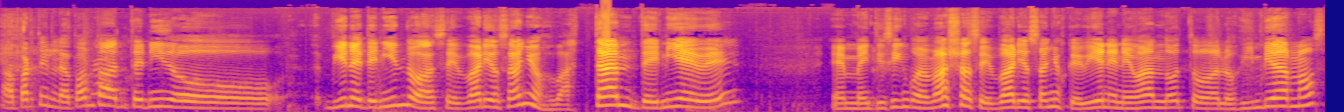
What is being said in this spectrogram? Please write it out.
Aparte en La Pampa han tenido, viene teniendo hace varios años bastante nieve. En 25 de mayo hace varios años que viene nevando todos los inviernos.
